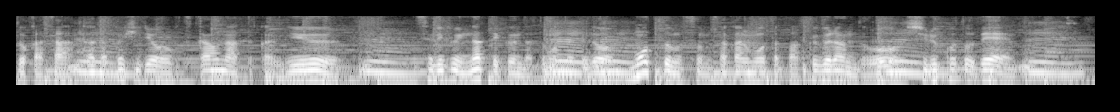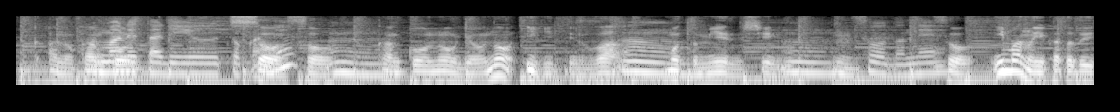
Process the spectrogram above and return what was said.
とかさうん。化学肥料を使うなとかいううん。セリフになっていくんだと思うんだけど、もっとその遡ったバックグラウンドを知ることで、うんあの生観光まれた理由とかね。そうそう、ん。観光農業の意義っていうのはうん。もっと見えるし、うん。うん。そうだね。そう。今の言い方で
